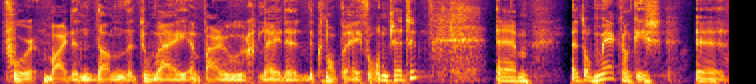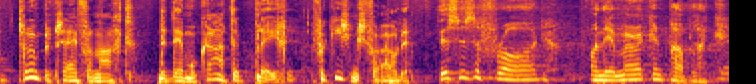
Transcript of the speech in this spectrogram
voor Biden dan toen wij een paar uur geleden de knoppen even omzetten. Um, het opmerkelijk is, uh, Trump zei vannacht: de Democraten plegen verkiezingsfraude. This is a fraud on the American public.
